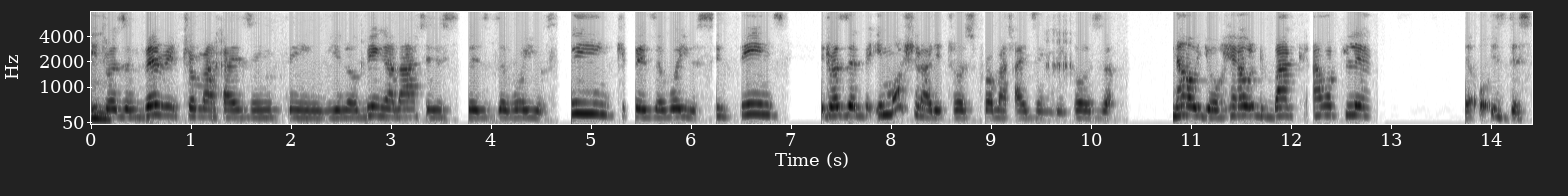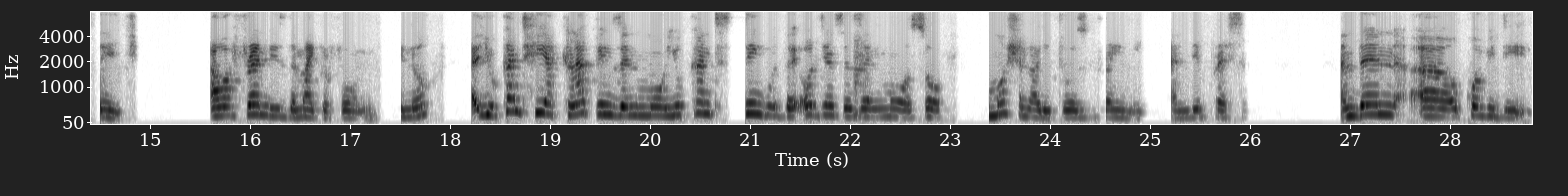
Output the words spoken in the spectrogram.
It Mm. was a very traumatizing thing, you know. Being an artist, there's the way you think, there's the way you see things. It was a bit emotional. It was traumatizing because now you're held back. Our place is the stage. Our friend is the microphone. You know, you can't hear clappings anymore. You can't sing with the audiences anymore. So emotionally, it was draining and depressing. And then uh, COVID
